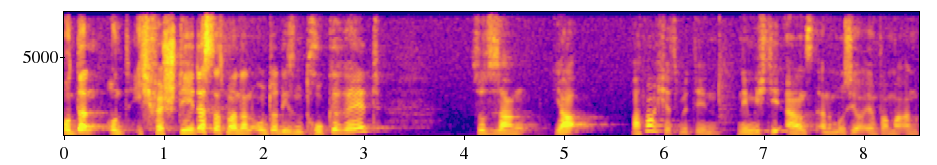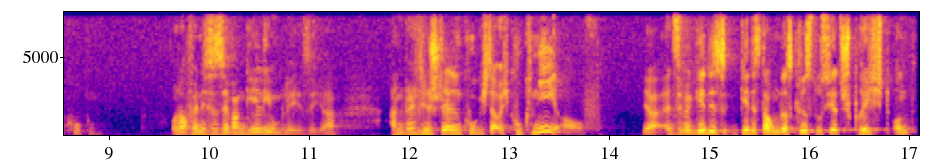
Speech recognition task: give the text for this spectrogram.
Und, dann, und ich verstehe das, dass man dann unter diesen Druck gerät, sozusagen, ja, was mache ich jetzt mit denen? Nehme ich die ernst? Dann muss ich auch irgendwann mal angucken. Oder auch wenn ich das Evangelium lese, ja? An welchen Stellen gucke ich da? Ich gucke nie auf. Ja? Entweder geht es, geht es darum, dass Christus jetzt spricht und,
